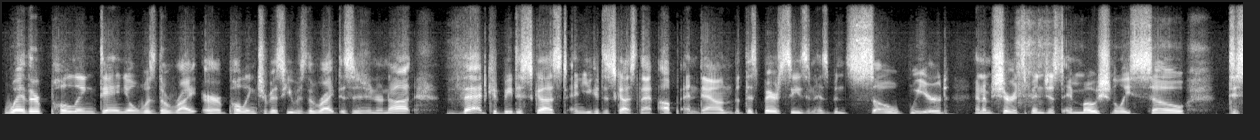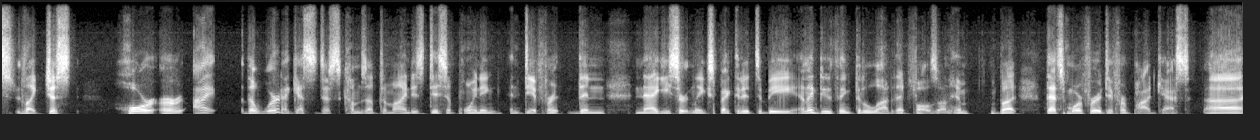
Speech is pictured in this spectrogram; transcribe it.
whether pulling Daniel was the right or pulling Trubisky was the right decision or not, that could be discussed, and you could discuss that up and down. But this Bears season has been so weird, and I'm sure it's been just emotionally so, dis- like just horror. Or I the word I guess just comes up to mind is disappointing and different than Nagy certainly expected it to be. And I do think that a lot of that falls on him, but that's more for a different podcast. Uh,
